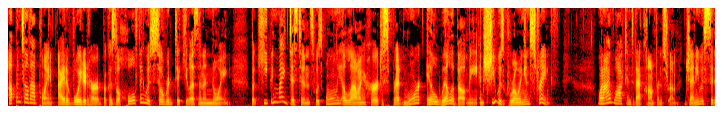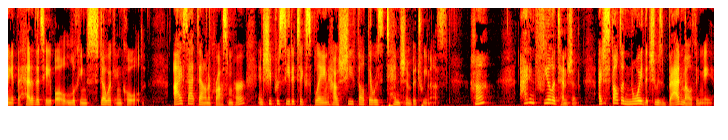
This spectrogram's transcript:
Up until that point, I had avoided her because the whole thing was so ridiculous and annoying but keeping my distance was only allowing her to spread more ill will about me, and she was growing in strength. When I walked into that conference room, Jenny was sitting at the head of the table, looking stoic and cold. I sat down across from her, and she proceeded to explain how she felt there was tension between us. Huh? I didn't feel a tension. I just felt annoyed that she was bad mouthing me,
